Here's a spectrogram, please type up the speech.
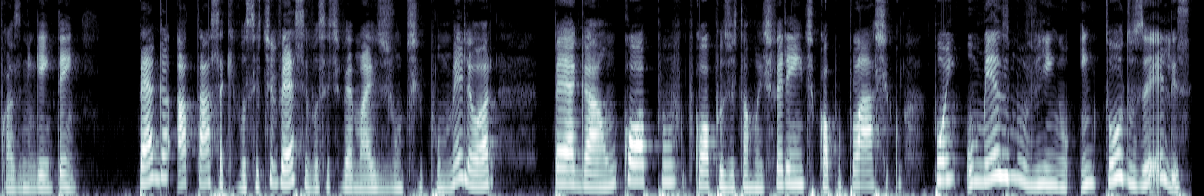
quase ninguém tem, pega a taça que você tiver, se você tiver mais de um tipo melhor, pega um copo, copos de tamanho diferente, copo plástico, põe o mesmo vinho em todos eles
